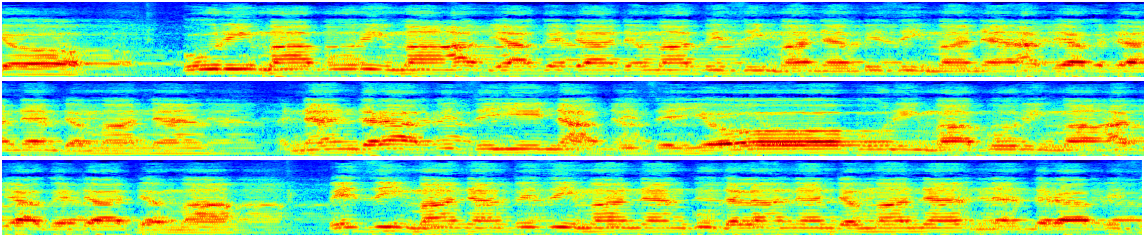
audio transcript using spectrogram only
ယောပုရိမာပုရိမာအဗျာကတဓမ္မပစ္စည်းမာနံပစ္စည်းမာနံအဗျာကတနံဓမ္မနံအနန္တရပစ္စယေနပစ္စယောပုရိမာပုရိမာအဗျာကတဓမ္မ ပစ္စည်းမာနံပစ္စည်းမာနံကုသလနံဓမ္မနံအနန္တရာပစ္စ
